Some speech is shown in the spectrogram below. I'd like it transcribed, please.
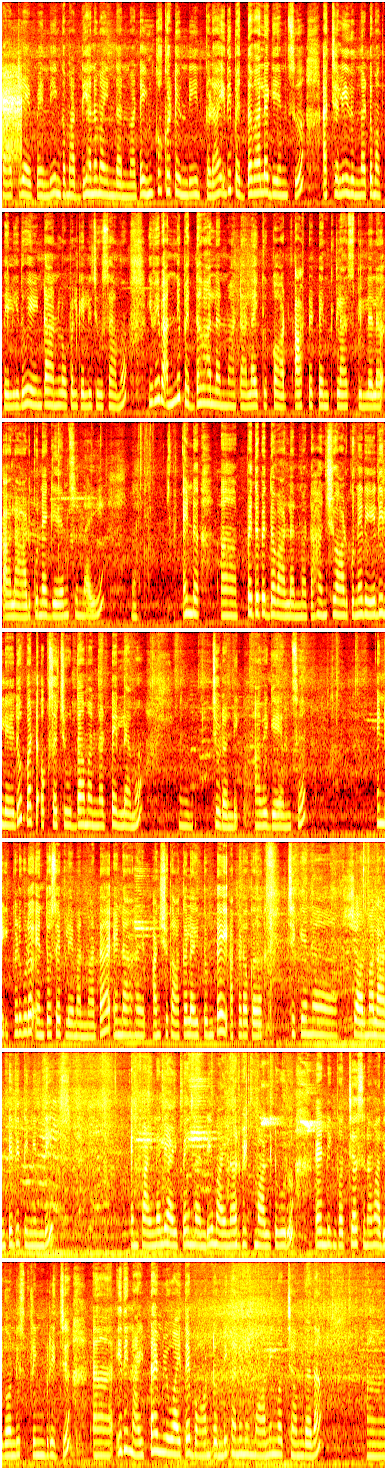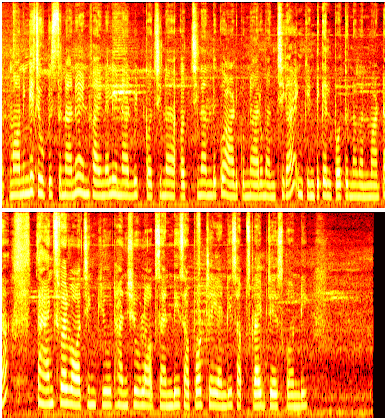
బ్యాటరీ అయిపోయింది. ఇంకా మధ్యాహ్నం అయిందనమాట. ఇంకొకటి ఉంది ఇక్కడ. ఇది పెద్దవాళ్ళ గేమ్స్. యాక్చువల్లీ ఇది ఉన్నట్టు మాకు తెలీదు. ఏంటా అని లోపలికి వెళ్ళి చూసాము. ఇవి అన్ని పెద్దవాళ్ళు అనమాట లైక్ కాట్ ఆఫ్టర్ 10థ్ క్లాస్ పిల్లలు అలా ఆడుకునే గేమ్స్ ఉన్నాయి. అండ్ పెద్ద పెద్ద పెద్ద వాళ్ళనమాట. హంషు ఆడుకునేది ఏది లేదు. బట్ ఒకసారి చూద్దాం అన్నట్టు వెళ్ళాము చూడండి అవి గేమ్స్. అండ్ ఇక్కడ కూడా ఎంతోసేపు లేమనమాట. అండ్ అంశుకు ఆకలి అవుతుంటే అక్కడ ఒక చికెన్ షార్మా లాంటిది తినింది. అండ్ ఫైనల్లీ అయిపోయిందండి మైనార్ బిట్ మాల్ టూరు అండ్ ఇంకొచ్చేస్తున్నాము అదిగోండి స్ప్రింగ్ బ్రిడ్జ్ ఇది నైట్ టైం వ్యూ అయితే బాగుంటుంది కానీ మేము మార్నింగ్ వచ్చాము కదా మార్నింగే చూపిస్తున్నాను అండ్ ఫైనల్లీ ఇన్నార్బిట్కి వచ్చిన వచ్చినందుకు ఆడుకున్నారు మంచిగా. ఇంక ఇంటికి వెళ్ళిపోతున్నాం అనమాట thanks for watching cute Hanshu vlogs అండి. సపోర్ట్ చేయండి సబ్స్క్రైబ్ చేసుకోండి.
